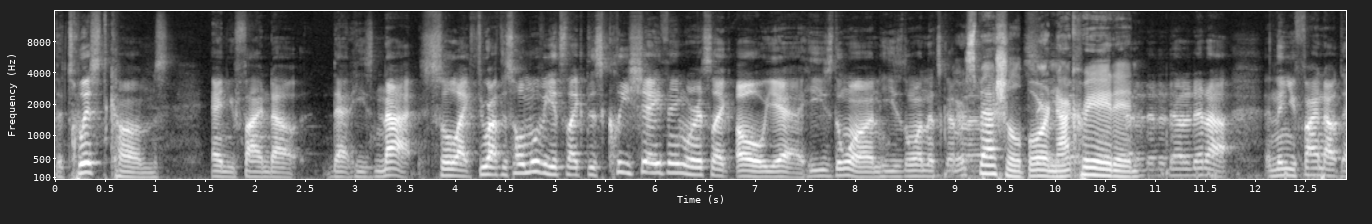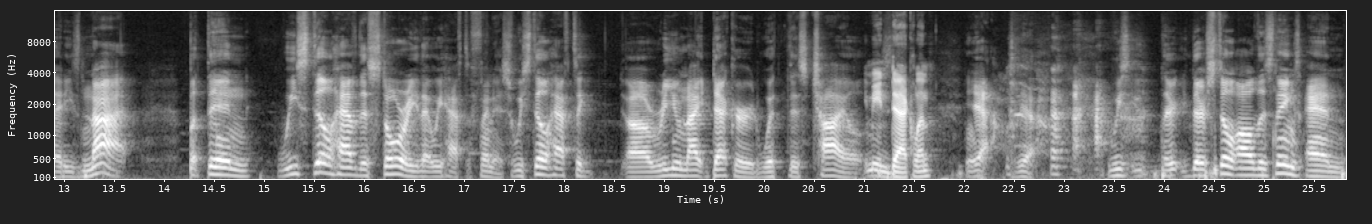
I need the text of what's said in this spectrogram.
the twist comes, and you find out that he's not. So like throughout this whole movie, it's like this cliche thing where it's like, oh yeah, he's the one. He's the one that's gonna. You're special, born, not created. da-da-da-da-da-da. And then you find out that he's not. But then we still have this story that we have to finish. We still have to uh, reunite Deckard with this child. You mean Declan? Yeah, yeah. we there, there's still all these things, and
